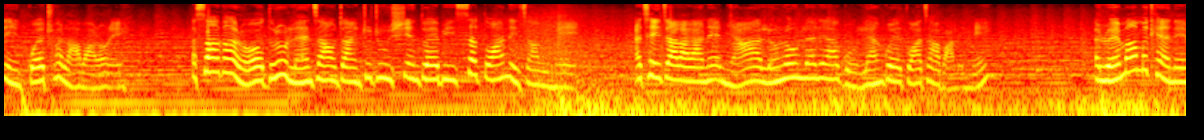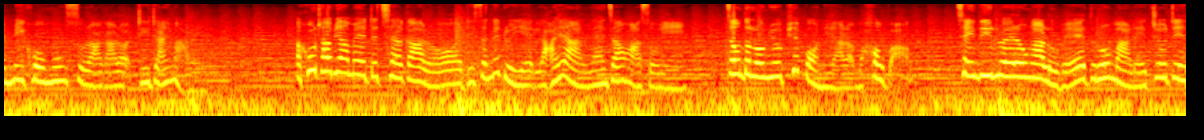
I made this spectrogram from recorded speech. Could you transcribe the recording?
တင်ကွဲထွက်လာပါတော့တယ်အစကတော့သူတို့လမ်းကြောင်းအတိုင်းတူတူရှင်သွဲပြီးဆက်သွားနေကြပြီမဲ့အချိန်ကြာလာတာနဲ့အမျှလုံးလုံးလဲလျားကိုလမ်းကွဲသွားကြပါလိမ့်မယ်အလွဲမမခံတဲ့မိခိုမှုဆိုတာကတော့ဒီတိုင်းပါပဲအခုထောက်ပြမဲ့တစ်ချက်ကတော့ဒီစနစ်တွေရဲ့လားရလမ်းကြောင်းဟာဆိုရင်ကြုံတလိုမျိုးဖြစ်ပေါ်နေတာတော့မဟုတ်ပါဘူးချိန်သီးလွှဲတုံးကလိုပဲသူတို့မှလည်းကြိုတင်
